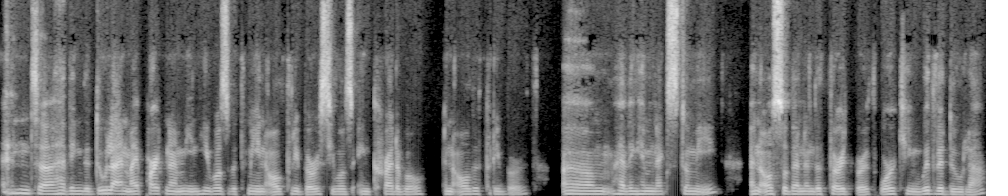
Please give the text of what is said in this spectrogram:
And uh, having the doula and my partner, I mean, he was with me in all three births. He was incredible in all the three births. Um, having him next to me and also then in the third birth working with the doula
